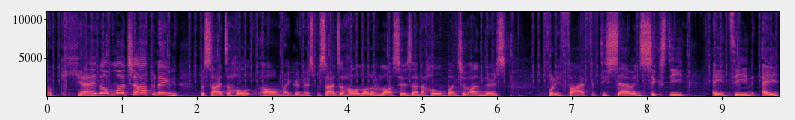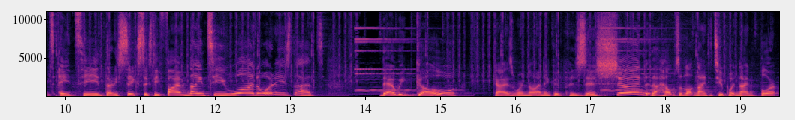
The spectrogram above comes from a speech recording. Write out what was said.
Okay, not much happening. Besides a whole... Oh, my goodness. Besides a whole lot of losses and a whole bunch of unders. 45, 57, 60, 18, 8, 18, 36, 65, 91. What is that? There we go. Guys, we're not in a good position. That helps a lot. 92.94.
